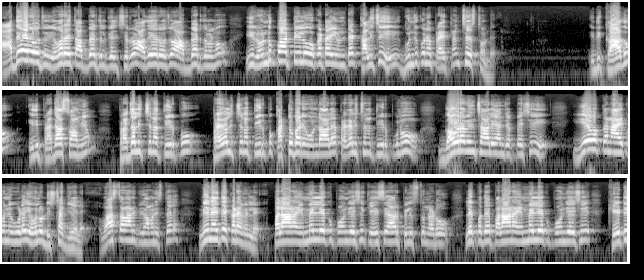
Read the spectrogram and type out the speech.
అదే రోజు ఎవరైతే అభ్యర్థులు గెలిచారో అదే రోజు ఆ అభ్యర్థులను ఈ రెండు పార్టీలు ఒకటై ఉంటే కలిసి గుంజుకునే ప్రయత్నం చేస్తుండే. ఇది కాదు ఇది ప్రజాస్వామ్యం. ప్రజలిచ్చిన తీర్పు ప్రజలిచ్చిన తీర్పు కట్టుబడి ఉండాలి ప్రజలిచ్చిన తీర్పును గౌరవించాలి అని చెప్పేసి ఏ ఒక్క నాయకుడిని కూడా ఎవరు డిస్టర్బ్ చేయలే. వాస్తవానికి గమనిస్తే నేనైతే ఇక్కడ వినలే. పలానా ఎమ్మెల్యేకు ఫోన్ చేసి కేసీఆర్ పిలుస్తున్నాడు లేకపోతే పలానా ఎమ్మెల్యేకు ఫోన్ చేసి కేటీ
